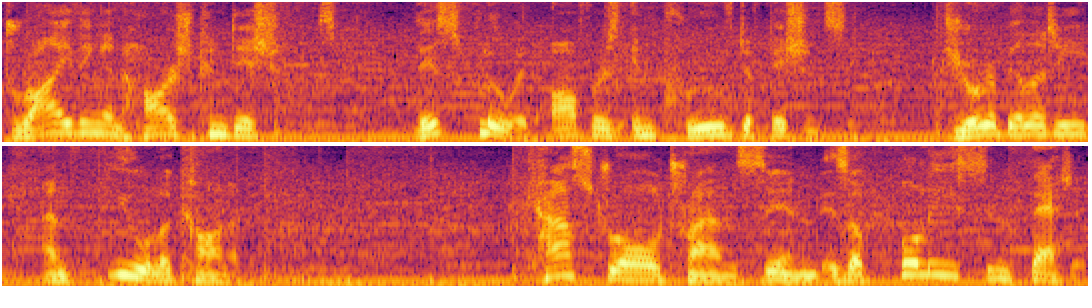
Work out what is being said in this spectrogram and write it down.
driving in harsh conditions, this fluid offers improved efficiency, durability, and fuel economy. Castrol TranSynd is a fully synthetic,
